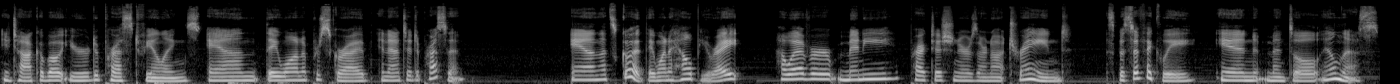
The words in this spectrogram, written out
you talk about your depressed feelings, and they want to prescribe an antidepressant. And that's good. They want to help you, right? However, many practitioners are not trained specifically in mental illness.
